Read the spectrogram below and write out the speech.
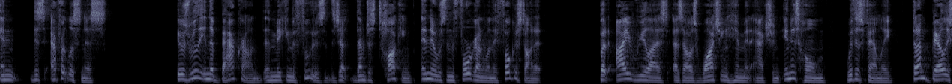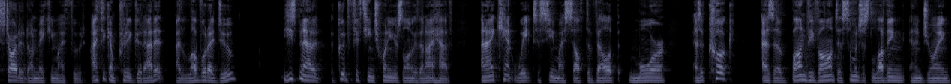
And this effortlessness it was really in the background and making the food is them just talking and it was in the foreground when they focused on it but i realized as i was watching him in action in his home with his family that i'm barely started on making my food i think i'm pretty good at it i love what i do he's been at it a good 15 20 years longer than i have and i can't wait to see myself develop more as a cook as a bon vivant as someone just loving and enjoying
